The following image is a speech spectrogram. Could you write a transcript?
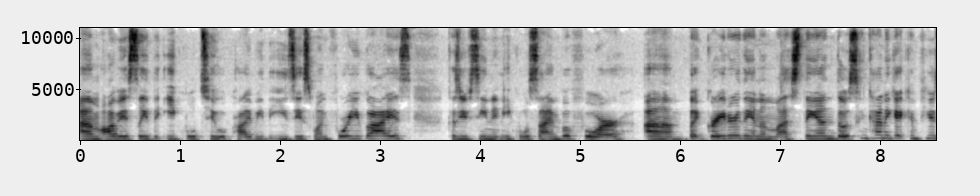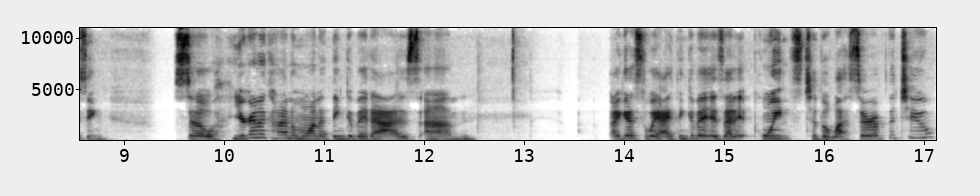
Um, obviously, the equal to will probably be the easiest one for you guys because you've seen an equal sign before. Um, but greater than and less than, those can kind of get confusing. So you're going to kind of want to think of it as, um, I guess the way I think of it is that it points to the lesser of the two.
